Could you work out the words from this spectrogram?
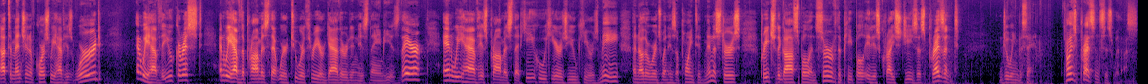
Not to mention, of course, we have his word, and we have the Eucharist, and we have the promise that where two or three are gathered in his name, he is there. And we have his promise that he who hears you hears me. In other words, when his appointed ministers preach the gospel and serve the people, it is Christ Jesus present doing the same. So his presence is with us.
